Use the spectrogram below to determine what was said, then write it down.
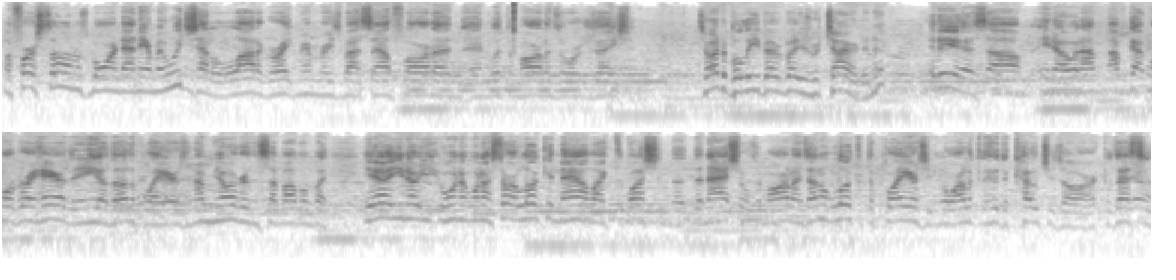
my first son was born down here. I mean, we just had a lot of great memories about South Florida and, and with the Marlins organization. It's hard to believe everybody's retired, isn't it? It is. Um, you know, and i have got more gray hair than any of the other players, and I'm younger than some of them. But yeah, you know, when, when I start looking now, like watching the, the Nationals and Marlins, I don't look at the players anymore. I look at who the coaches are, because that's, yeah.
